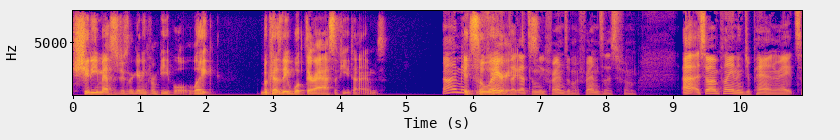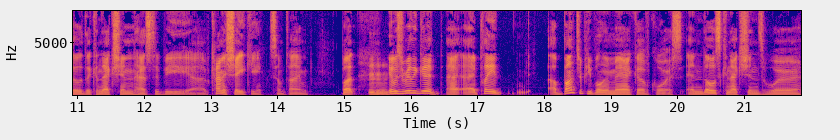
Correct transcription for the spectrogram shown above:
shitty messages they're getting from people, like because they whooped their ass a few times. I made It's some friends. I got some new friends on my friends list from. Uh, so I'm playing in Japan, right? So the connection has to be uh, kind of shaky sometimes, but Mm-hmm. it was really good. I, I played a bunch of people in America, of course, and those connections were,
